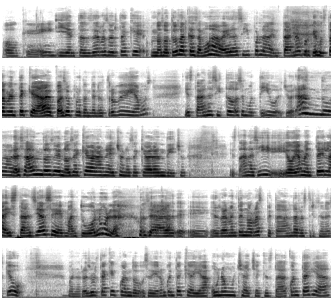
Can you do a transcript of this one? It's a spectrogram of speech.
ok, Y entonces resulta que nosotros alcanzamos a ver así por la ventana porque justamente quedaba de paso por donde nosotros vivíamos y estaban así todos emotivos, llorando, abrazándose, no sé qué habrán hecho, no sé qué habrán dicho. Estaban así y obviamente la distancia se mantuvo nula, o sea, Claro. eh, eh, realmente no respetaban las restricciones que hubo. Bueno, resulta que cuando se dieron cuenta que había una muchacha que estaba contagiada,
